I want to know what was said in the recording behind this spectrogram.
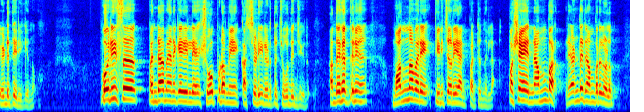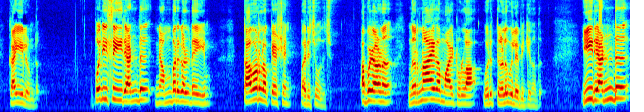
എടുത്തിരിക്കുന്നു. പോലീസ് പെൻഡാമേനകയിലെ ഷോപ്പ് ഉടമയെ കസ്റ്റഡിയിലെടുത്ത് ചോദ്യം ചെയ്തു. അദ്ദേഹത്തിന് വന്നവരെ തിരിച്ചറിയാൻ പറ്റുന്നില്ല. പക്ഷേ നമ്പർ രണ്ട് നമ്പറുകളും കയ്യിലുണ്ട്. പോലീസ് ഈ രണ്ട് നമ്പറുകളുടെയും ടവർ ലൊക്കേഷൻ പരിശോധിച്ചു. അപ്പോഴാണ് നിർണായകമായിട്ടുള്ള ഒരു തെളിവ് ലഭിക്കുന്നത്. ഈ രണ്ട്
